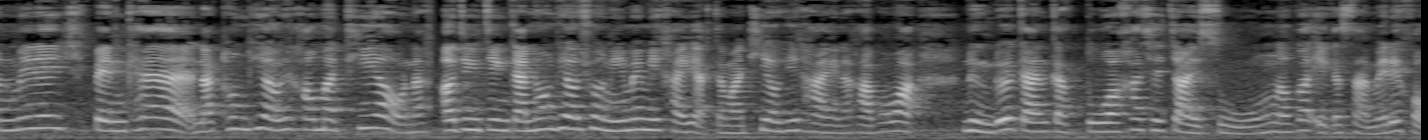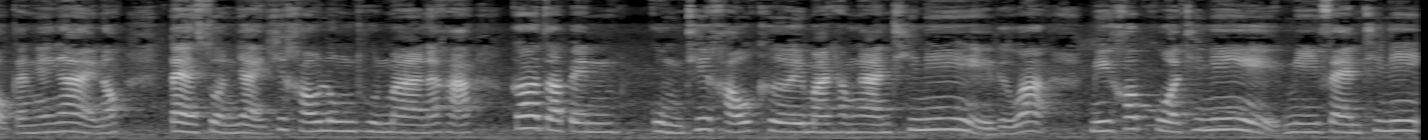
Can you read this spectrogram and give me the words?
มันไม่ได้เป็นแค่นักท่องเที่ยวที่เขามาเที่ยวนะเอาจริง ๆ การท่องเที่ยวช่วงนี้ไม่มีใครอยากจะมาเที่ยวที่ไทยนะคะ เพราะว่าหนึ่งด้วยการกักตัวค่าใช้จ่ายสูง แล้วก็เอกสารไม่ได้ขอกันง่าย ๆ เนาะแต่ส่วนใหญ่ที่เขาลงทุนมานะคะ ก็จะเป็นกลุ่มที่เขาเคยมาทำงานที่นี่หรือว่า มีครอบครัวที่นี่มีแฟนที่นี่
